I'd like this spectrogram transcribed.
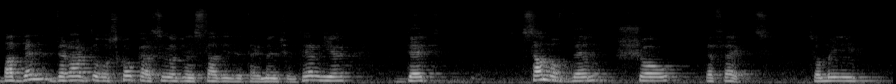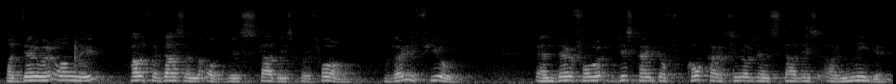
But then there are those co-carcinogen studies that I mentioned earlier that some of them show effects. So meaning, but there were only half a dozen of these studies performed, very few. And therefore, this kind of co-carcinogen studies are needed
